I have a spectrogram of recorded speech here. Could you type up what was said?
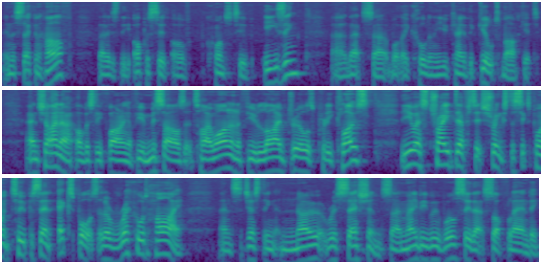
in the second half. That is the opposite of quantitative easing. Uh, that's uh, what they call in the UK the gilt market. And China obviously firing a few missiles at Taiwan and a few live drills pretty close. The US trade deficit shrinks to 6.2%, exports at a record high. and suggesting no recession. So maybe we will see that soft landing.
